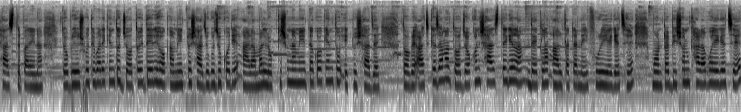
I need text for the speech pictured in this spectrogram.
সাজতে পারি না। তো বৃহস্পতিবারে কিন্তু যতই দেরি হোক, আমি একটু সাজুগুজু করি আর আমার লক্ষ্মী সোনা মেয়েটাকেও কিন্তু একটু সাজাই। তবে আজকে জানো তো, যখন সাজতে গেলাম, দেখলাম আলতাটা নেই, ফুরিয়ে গেছে, মনটা ভীষণ খারাপ হয়ে গেছে।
